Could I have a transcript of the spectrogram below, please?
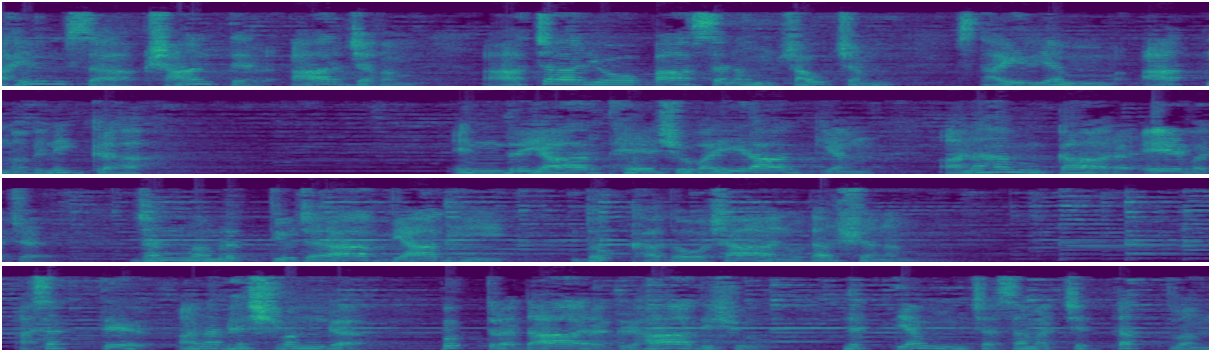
अहिंसा क्षान्तिर्आर्जवम् आचार्योपासनम् शौचम् स्थैर्यम् आत्मविनिग्रहः इन्द्रियार्थेषु वैराग्यम् अनहङ्कार एव च जन्म मृत्युजरा व्याधि दुःखदोषानुदर्शनम् असक्तिरनभिष्वङ्ग पुत्रदारगृहादिषु नित्यम् च समचित्तत्वम्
